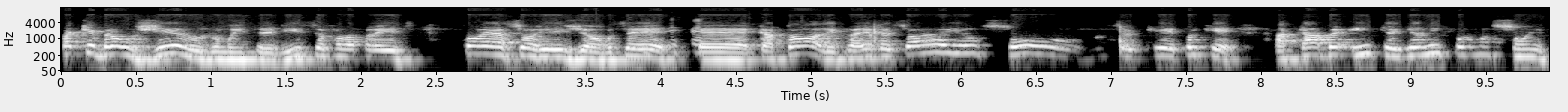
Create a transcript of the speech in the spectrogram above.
para quebrar o gelo numa entrevista, eu falar para eles: qual é a sua religião? Você é católico? Aí a pessoa, ah, eu sou, não sei o quê. Por quê? Acaba entregando informações.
